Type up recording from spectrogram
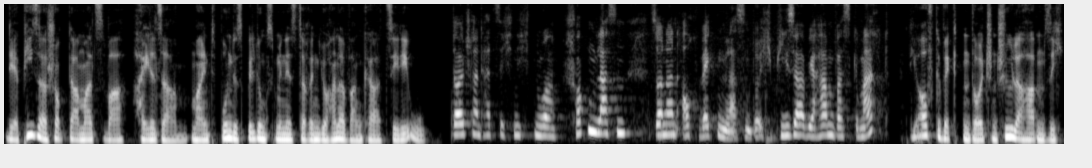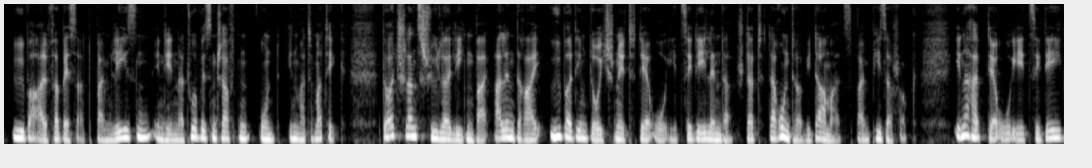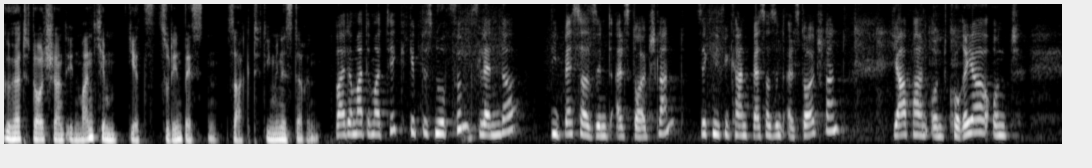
Der PISA-Schock damals war heilsam, meint Bundesbildungsministerin Johanna Wanka, CDU. Deutschland hat sich nicht nur schocken lassen, sondern auch wecken lassen durch PISA. Wir haben was gemacht. Die aufgeweckten deutschen Schüler haben sich überall verbessert, beim Lesen, in den Naturwissenschaften und in Mathematik. Deutschlands Schüler liegen bei allen drei über dem Durchschnitt der OECD-Länder, statt darunter wie damals beim PISA-Schock. Innerhalb der OECD gehört Deutschland in manchem jetzt zu den Besten, sagt die Ministerin. Bei der Mathematik gibt es nur fünf Länder, die besser sind als Deutschland, signifikant besser sind als Deutschland. Japan und Korea und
